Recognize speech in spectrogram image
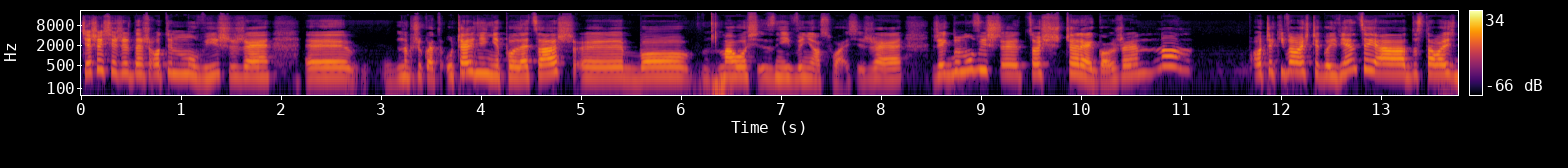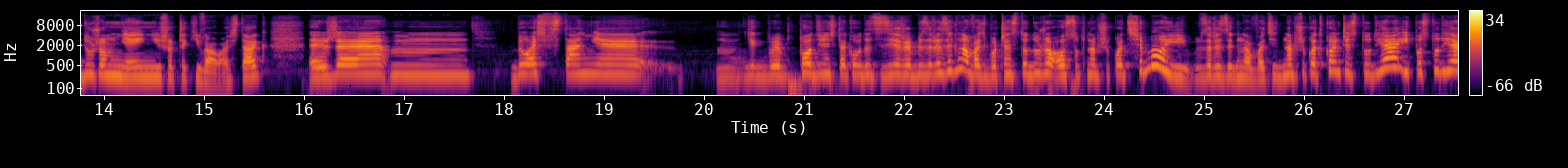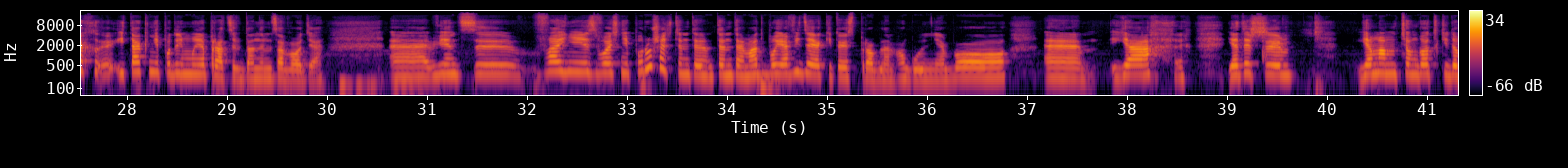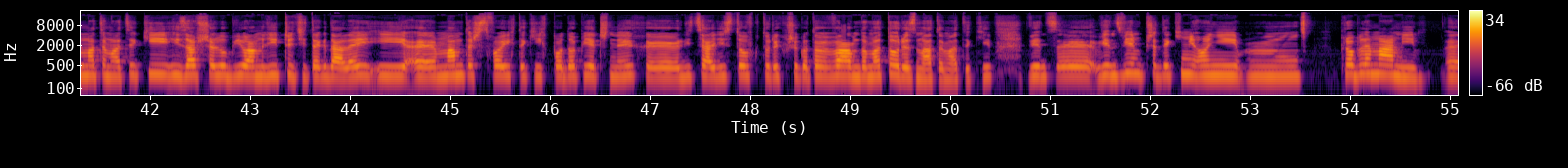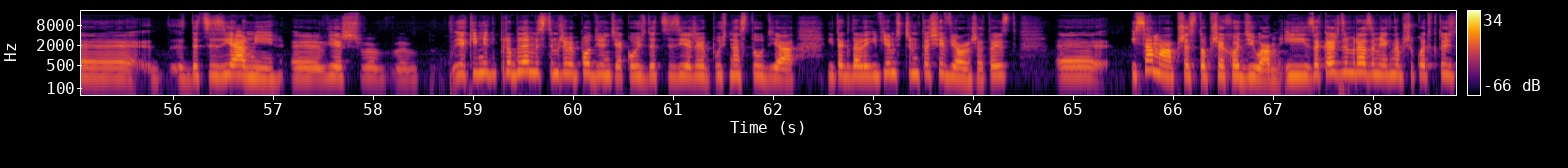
Cieszę się, że też o tym mówisz, że e, na przykład uczelni nie polecasz, e, bo mało z niej wyniosłaś, że, że jakby mówisz e, coś szczerego, że no oczekiwałaś czegoś więcej, a dostałaś dużo mniej niż oczekiwałaś, tak? E, że mm, byłaś w stanie mm, jakby podjąć taką decyzję, żeby zrezygnować, bo często dużo osób na przykład się boi zrezygnować i na przykład kończy studia i po studiach i tak nie podejmuje pracy w danym zawodzie. E, więc y, fajnie jest właśnie poruszać ten, ten, ten temat, bo ja widzę, jaki to jest problem ogólnie, bo e, ja, ja też y, ja mam ciągotki do matematyki i zawsze lubiłam liczyć i tak dalej. I e, mam też swoich takich podopiecznych e, licealistów, których przygotowywałam do matury z matematyki, więc, e, więc wiem, przed jakimi oni mm, problemami, decyzjami, wiesz, jakie mieli problemy z tym, żeby podjąć jakąś decyzję, żeby pójść na studia i tak dalej. I wiem, z czym to się wiąże. To jest. I sama przez to przechodziłam. I za każdym razem, jak na przykład ktoś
